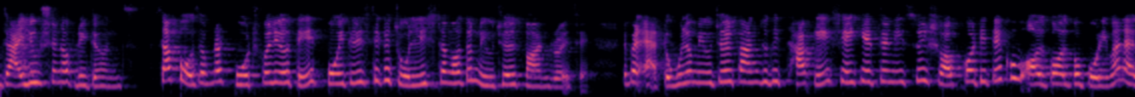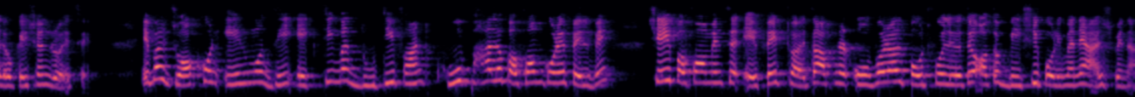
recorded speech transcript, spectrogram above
dilution of returns suppose আপনার পোর্টফোলিওতে পঁয়ত্রিশ থেকে চল্লিশটা মতো মিউচুয়াল ফান্ড রয়েছে। এবার এতগুলো মিউচুয়াল ফান্ড যদি থাকে, সেই ক্ষেত্রে নিশ্চয়ই সবকটিতে খুব অল্প অল্প পরিমাণ অ্যালোকেশন রয়েছে। এবার যখন এর মধ্যে একটি বা দুটি ফান্ড খুব ভালো পারফর্ম করে ফেলবে সেই পারফরমেন্সের এফেক্ট হয়তো আপনার ওভারঅল পোর্টফোলিওতে অত বেশি পরিমাণে আসবে না।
